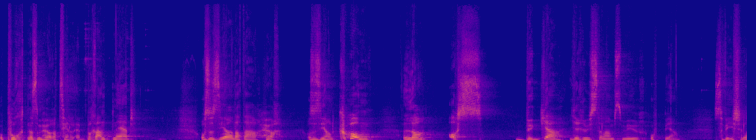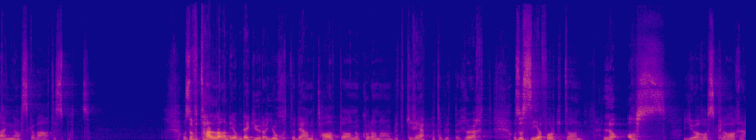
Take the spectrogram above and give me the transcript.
og portene som hører til, er brent ned. Og så sier han dette her. Hør. Og så sier han, 'Kom, la oss bygge Jerusalems mur opp igjen, så vi ikke lenger skal være til spott.' Og Så forteller han dem om det Gud har gjort, og det han har talt til han, og hvordan han har blitt grepet og blitt berørt. Og Så sier folket til han, 'La oss gjøre oss klare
